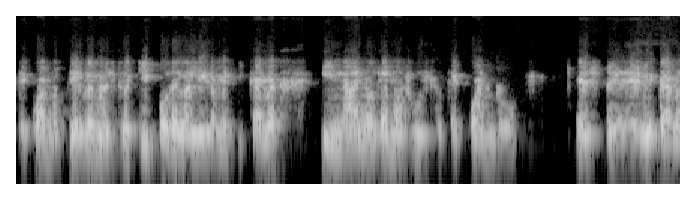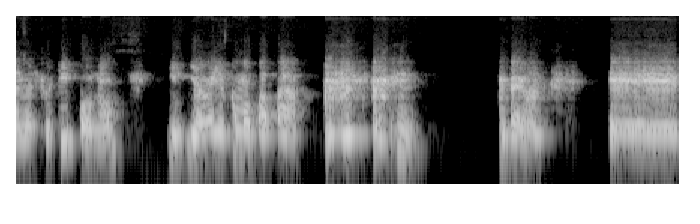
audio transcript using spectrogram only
que cuando pierde nuestro equipo de la liga mexicana y nada nos da más gusto que cuando este, gana nuestro equipo, ¿no? Y, ahora yo como papá, perdón, eh,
